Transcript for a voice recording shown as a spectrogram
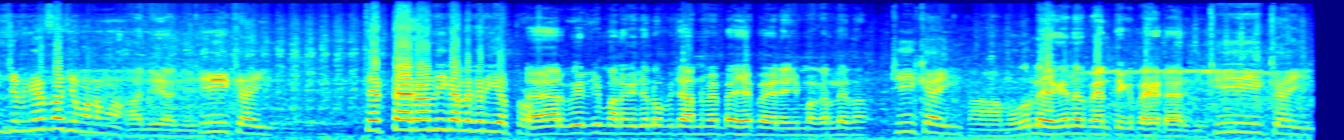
ਇੰਜਨ ਗੇਅਰ ਦਾ ਜਮਾ ਨਵਾਂ। ਹਾਂਜੀ ਹਾਂਜੀ। ਠੀਕ ਹੈ ਜੀ। ਤੇ ਟਾਇਰਾਂ ਦੀ ਗੱਲ ਕਰੀਏ ਆਪਾਂ। ਟਾਇਰ ਵੀਰ ਜੀ ਮੰਨ ਕੇ ਚੱਲੋ 95 ਪੈਸੇ ਪਏ ਨੇ ਜੀ ਮਗਰਲੇ ਤਾਂ। ਠੀਕ ਹੈ ਜੀ। ਹਾਂ ਮੂਰਲੇ ਹੈਗੇ ਨੇ 35 ਕੁ ਪੈਸੇ ਟਾਇਰ ਜੀ। ਠੀਕ ਹੈ ਜੀ।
